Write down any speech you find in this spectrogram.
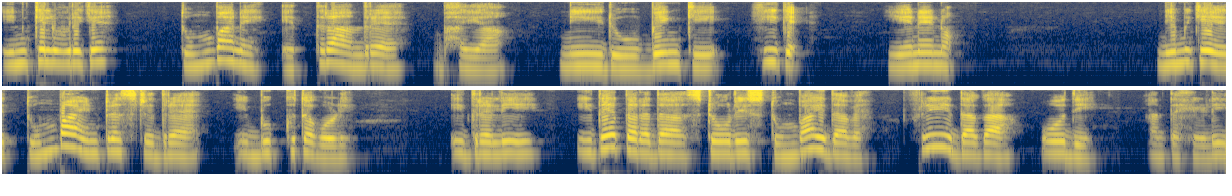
ಇನ್ನು ಕೆಲವರಿಗೆ ತುಂಬಾ ಎತ್ತರ ಅಂದರೆ ಭಯ, ನೀರು, ಬೆಂಕಿ, ಹೀಗೆ ಏನೇನೋ. ನಿಮಗೆ ತುಂಬ ಇಂಟ್ರೆಸ್ಟ್ ಇದ್ದರೆ ಈ ಬುಕ್ ತಗೊಳ್ಳಿ. ಇದರಲ್ಲಿ ಇದೇ ಥರದ ಸ್ಟೋರೀಸ್ ತುಂಬ ಇದ್ದಾವೆ ಫ್ರೀ ಇದ್ದಾಗ ಓದಿ ಅಂತ ಹೇಳಿ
